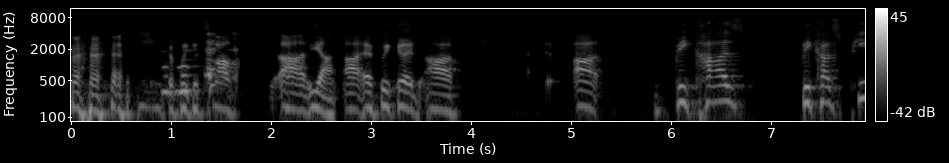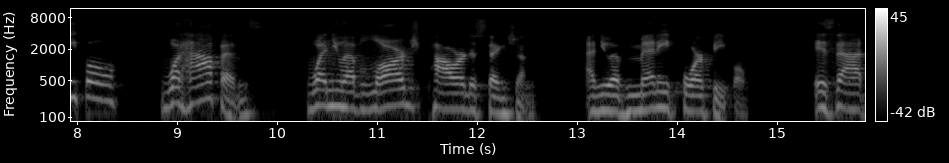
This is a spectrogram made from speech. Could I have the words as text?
if we could solve, uh, yeah, uh, if we could, uh, uh, because, because people, what happens when you have large power distinctions and you have many poor people is that,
